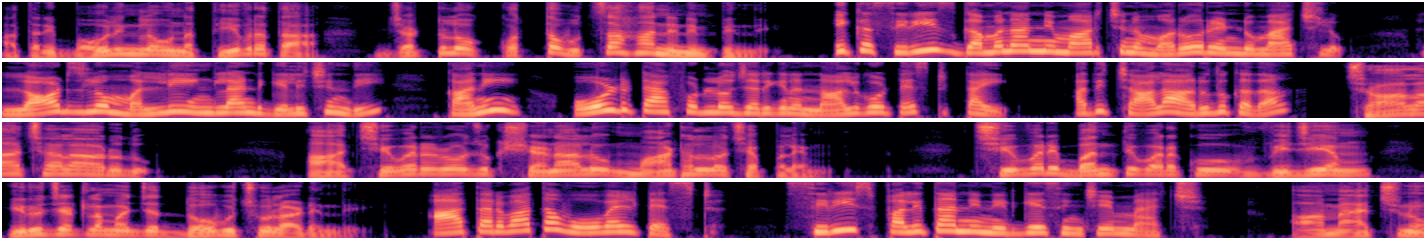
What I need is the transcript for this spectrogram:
అతని బౌలింగ్లో ఉన్న తీవ్రత జట్టులో కొత్త ఉత్సాహాన్ని నింపింది. ఇక సిరీస్ గమనాన్ని మార్చిన మరో రెండు మ్యాచ్లు. లార్డ్స్లో మళ్ళీ ఇంగ్లాండ్ గెలిచింది కానీ ఓల్డ్ టాఫర్డ్లో జరిగిన నాలుగో టెస్ట్ టై. అది చాలా అరుదు కదా? చాలా చాలా అరుదు. ఆ చివరి రోజు క్షణాలు మాటల్లో చెప్పలేం. చివరి బంతి వరకు విజయం ఇరుజట్ల మధ్య దోబుచూలాడింది. ఆ తర్వాత ఓవెల్ టెస్ట్. సిరీస్ ఫలితాన్ని నిర్దేశించే మ్యాచ్. ఆ మ్యాచ్ను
